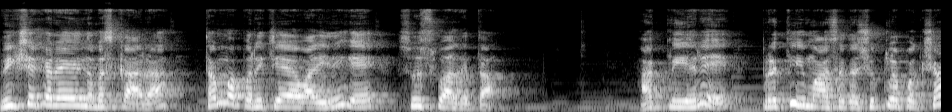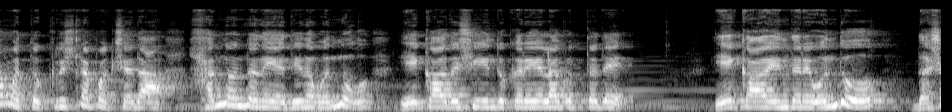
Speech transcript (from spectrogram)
ವೀಕ್ಷಕರೇ, ನಮಸ್ಕಾರ. ತಮ್ಮ ಪರಿಚಯ ವಾಹಿನಿಗೆ ಸುಸ್ವಾಗತ. ಆತ್ಮೀಯರೇ, ಪ್ರತಿ ಮಾಸದ ಶುಕ್ಲ ಪಕ್ಷ ಮತ್ತು ಕೃಷ್ಣ ಪಕ್ಷದ ಹನ್ನೊಂದನೆಯ ದಿನವನ್ನು ಏಕಾದಶಿ ಎಂದು ಕರೆಯಲಾಗುತ್ತದೆ. ಏಕಾ ಎಂದರೆ ಒಂದು, ದಶ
